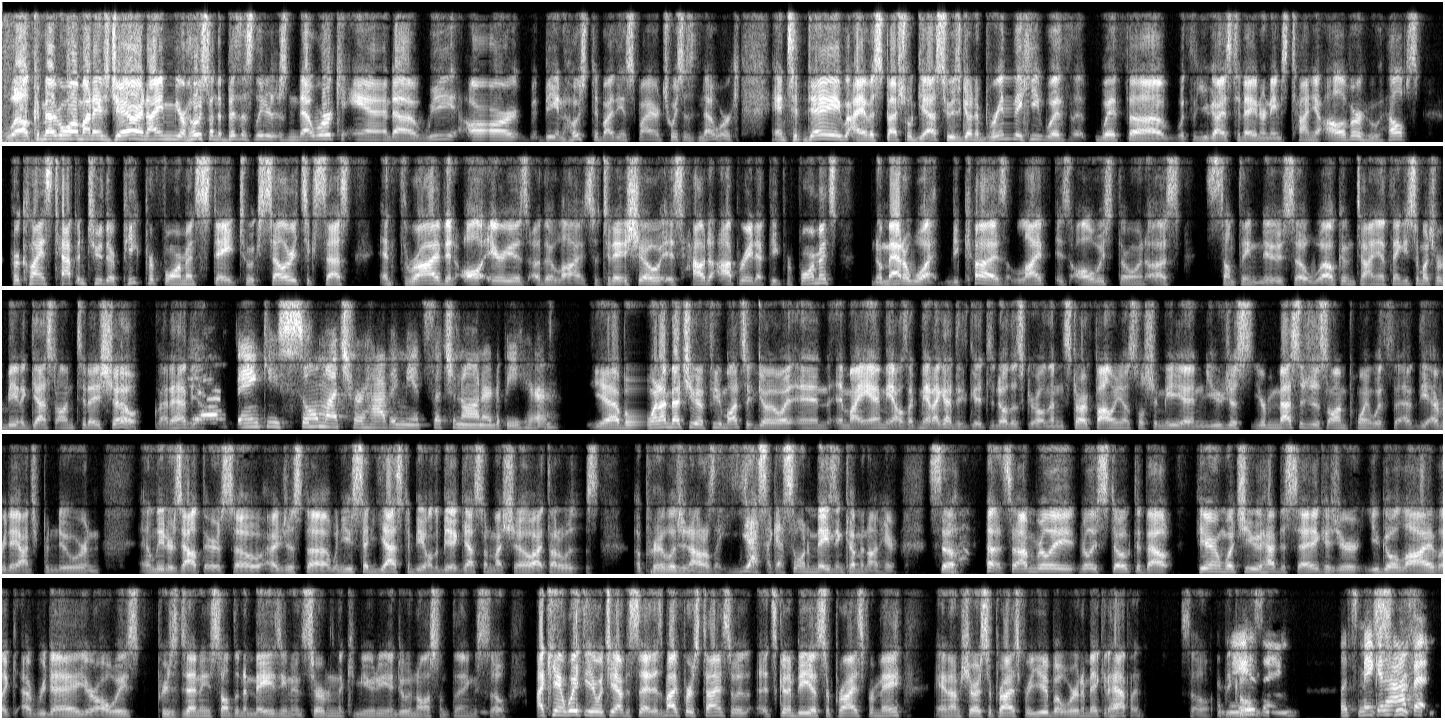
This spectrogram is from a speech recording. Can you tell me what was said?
Welcome, everyone. My name is JR, and I'm your host on the Business Leaders Network. And uh, we are being hosted by the Inspired Choices Network. And today, I have a special guest who's going to bring the heat with with uh, with you guys today. And her name's Tanya Oliver, who helps her clients tap into their peak performance state to accelerate success and thrive in all areas of their lives. So today's show is how to operate at peak performance no matter what, because life is always throwing us something new. So welcome, Tanya. Thank you so much for being a guest on today's show. Glad to have yeah, you. Thank you so much for having me. It's such an honor to be here. Yeah, but when I met you a few months ago in in Miami, I was like, man, I got to get to know this girl, and then start following you on social media, and you just your message is on point with the everyday entrepreneur and and leaders out there. So I just uh, when you said yes to be able to be a guest on my show, I thought it was a privilege, and I was like, yes, I got someone amazing coming on here. So so I'm really really stoked about hearing what you have to say because you're you go live like every day. You're always presenting something amazing and serving the community and doing awesome things. So I can't wait to hear what you have to say. This is my first time, so it's going to be a surprise for me, and I'm sure a surprise for you. But we're going to make it happen. So amazing. Cool. Let's make it Sweet. happen.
